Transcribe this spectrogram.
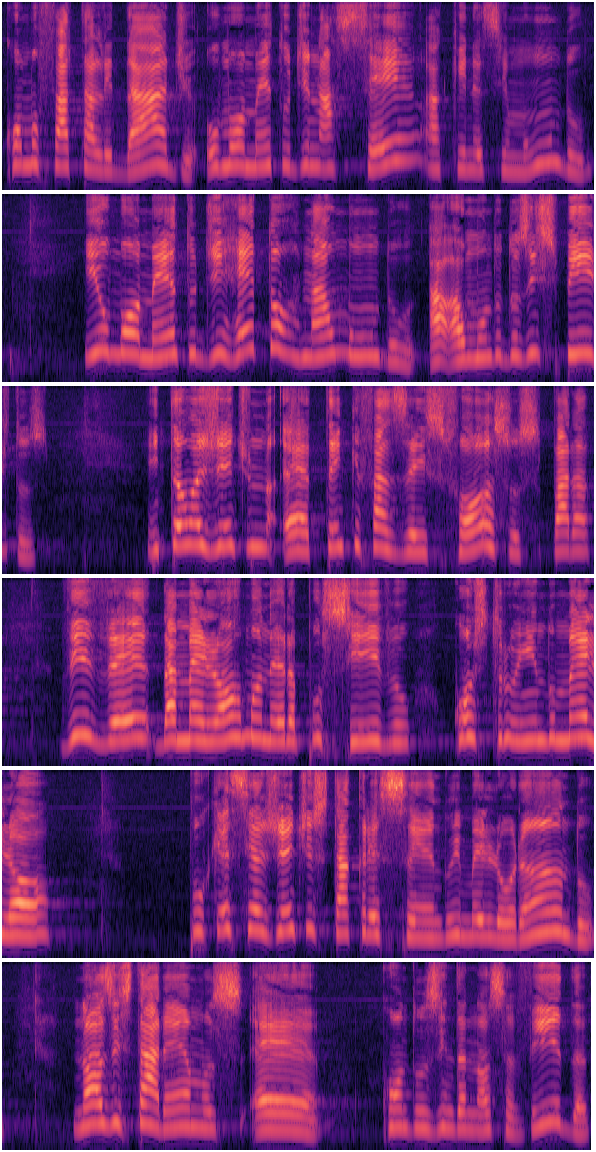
como fatalidade o momento de nascer aqui nesse mundo e o momento de retornar ao mundo, ao mundo dos espíritos. Então, a gente é, tem que fazer esforços para viver da melhor maneira possível, construindo melhor. Porque se a gente está crescendo e melhorando, nós estaremos é, conduzindo a nossa vida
